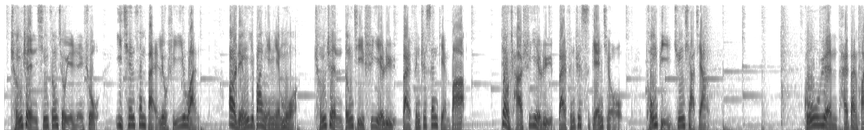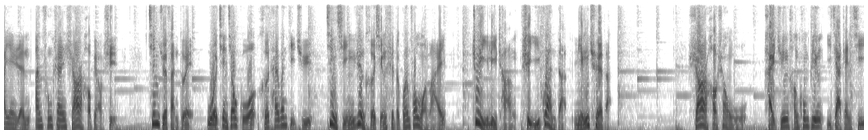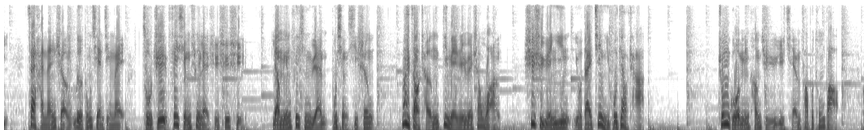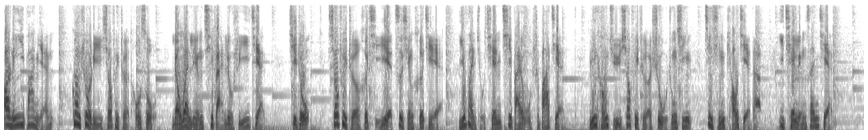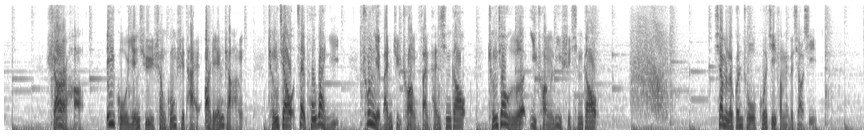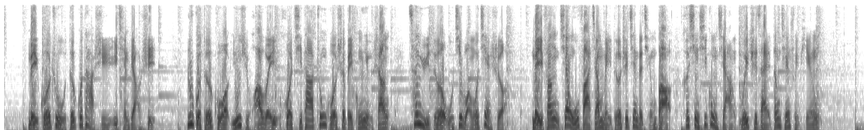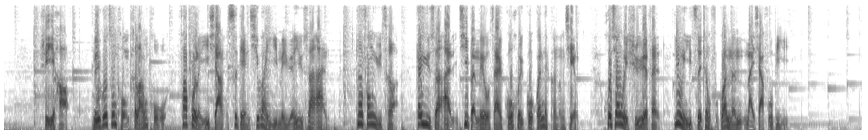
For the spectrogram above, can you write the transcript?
城镇新增就业人数一千三百六十一万。二零一八年年末，城镇登记失业率百分之三点八，调查失业率百分之四点九，同比均下降。国务院台办发言人安峰山十二号表示。坚决反对我建交国和台湾地区进行任何形式的官方往来，这一立场是一贯的、明确的。十二号上午，海军航空兵一架战机在海南省乐东县境内组织飞行训练时失事，两名飞行员不幸牺牲，未造成地面人员伤亡，失事原因有待进一步调查。中国民航局日前发布通报。二零一八年共受理消费者投诉两万零七百六十一件，其中消费者和企业自行和解一万九千七百五十八件，民航局消费者事务中心进行调解的一千零三件。十二号，A 股延续上攻势态，二连涨，成交再破万亿，创业板指创反弹新高，成交额亦创历史新高。下面来关注国际方面的消息。美国驻德国大使日前表示，如果德国允许华为或其他中国设备供应商参与德 5G 网络建设，美方将无法将美德之间的情报和信息共享维持在当前水平。十一号，美国总统特朗普发布了一项4.7万亿美元预算案，多方预测该预算案基本没有在国会过关的可能性，或将为十月份另一次政府关门埋下伏笔。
